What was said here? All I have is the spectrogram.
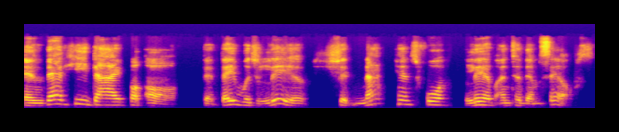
And that he died for all, that they which live should not henceforth live unto themselves,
